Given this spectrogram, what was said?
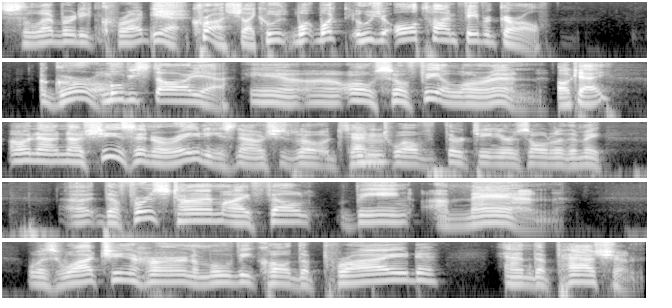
Celebrity crush? Yeah, crush. Like who's what? What? Who's your all-time favorite girl? a girl. Movie star? Yeah. Yeah. Uh, oh, Sophia Loren. Okay. Oh, now now she's in her 80s now. She's oh, 10, Mhm. 12, 13 years older than me. Uh, the first time I felt being a man was watching her in a movie called The Pride and the Passion.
